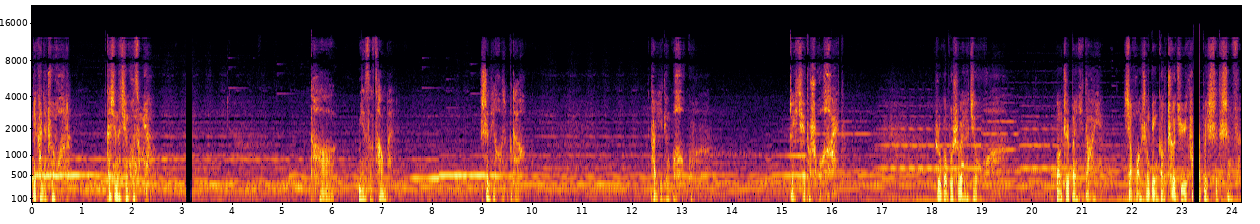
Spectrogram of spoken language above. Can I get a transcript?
你看见春花了？她现在情况怎么样？她面色苍白。身体好像不太好，他一定不好过。这一切都是我害的。如果不是为了救我，王直本已答应向皇上禀告撤去与他对视的身份。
